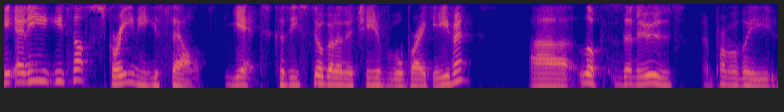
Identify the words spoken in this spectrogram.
He, and he, he's not screaming sell yet because he's still got an achievable break even. Uh, look, the news probably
